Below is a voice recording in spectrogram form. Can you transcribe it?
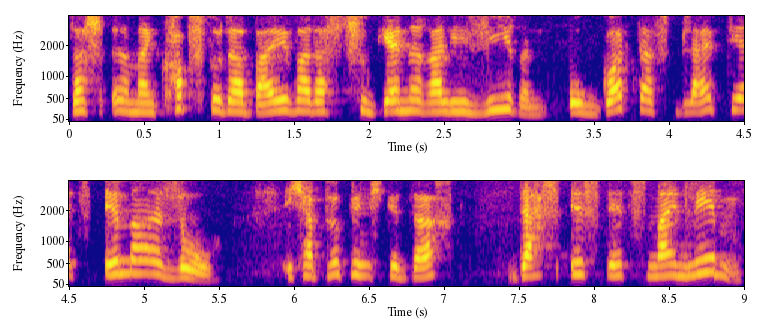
dass äh, mein Kopf so dabei war, das zu generalisieren. Oh Gott, das bleibt jetzt immer so. Ich habe wirklich gedacht, das ist jetzt mein Leben.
